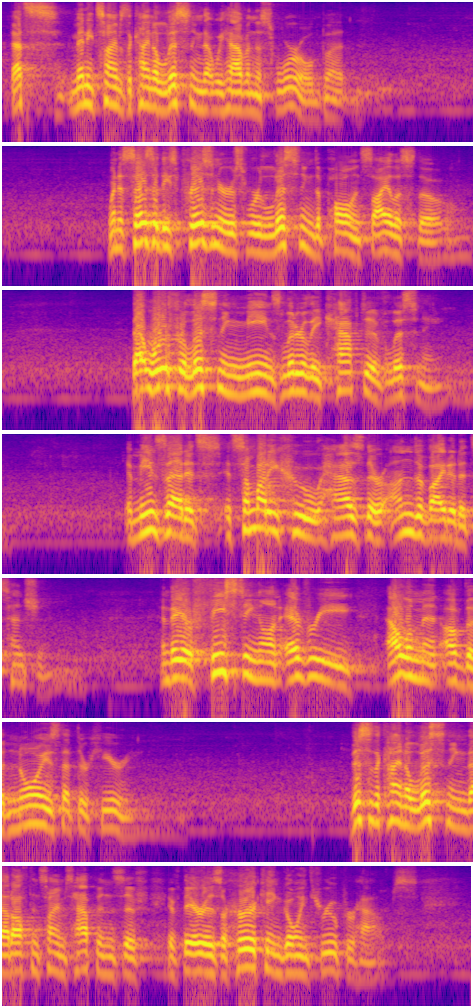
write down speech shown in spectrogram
that's many times the kind of listening that we have in this world. But when it says that these prisoners were listening to Paul and Silas, though, that word for listening means literally captive listening. It means that it's, it's somebody who has their undivided attention. And they are feasting on every element of the noise that they're hearing. This is the kind of listening that oftentimes happens if, if there is a hurricane going through, perhaps.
